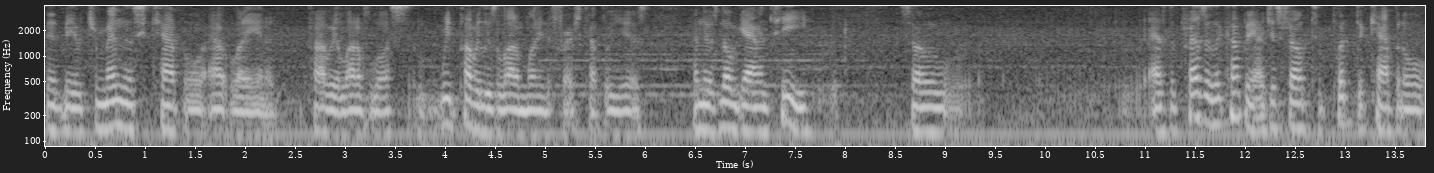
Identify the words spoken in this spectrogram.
there'd be a tremendous capital outlay and a, probably a lot of loss. We'd probably lose a lot of money in the first couple of years, and there's no guarantee. So, as the president of the company, I just felt to put the capital,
